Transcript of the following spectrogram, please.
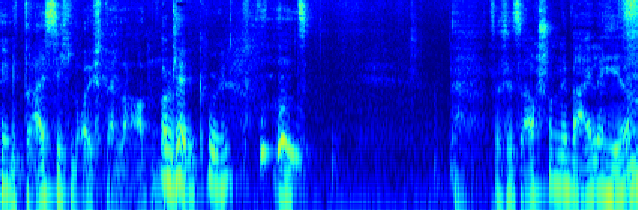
Mit 30 läuft der Laden. Okay, cool. Und das ist jetzt auch schon eine Weile her.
